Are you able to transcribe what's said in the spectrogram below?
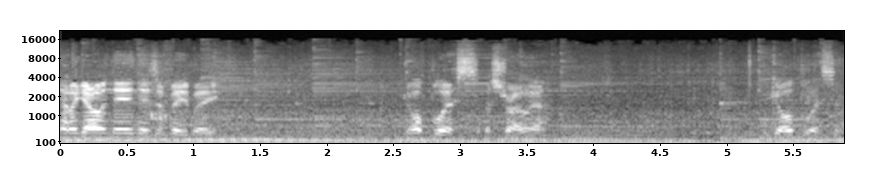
And I go in there and there's a VB. God bless Australia. God bless it.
